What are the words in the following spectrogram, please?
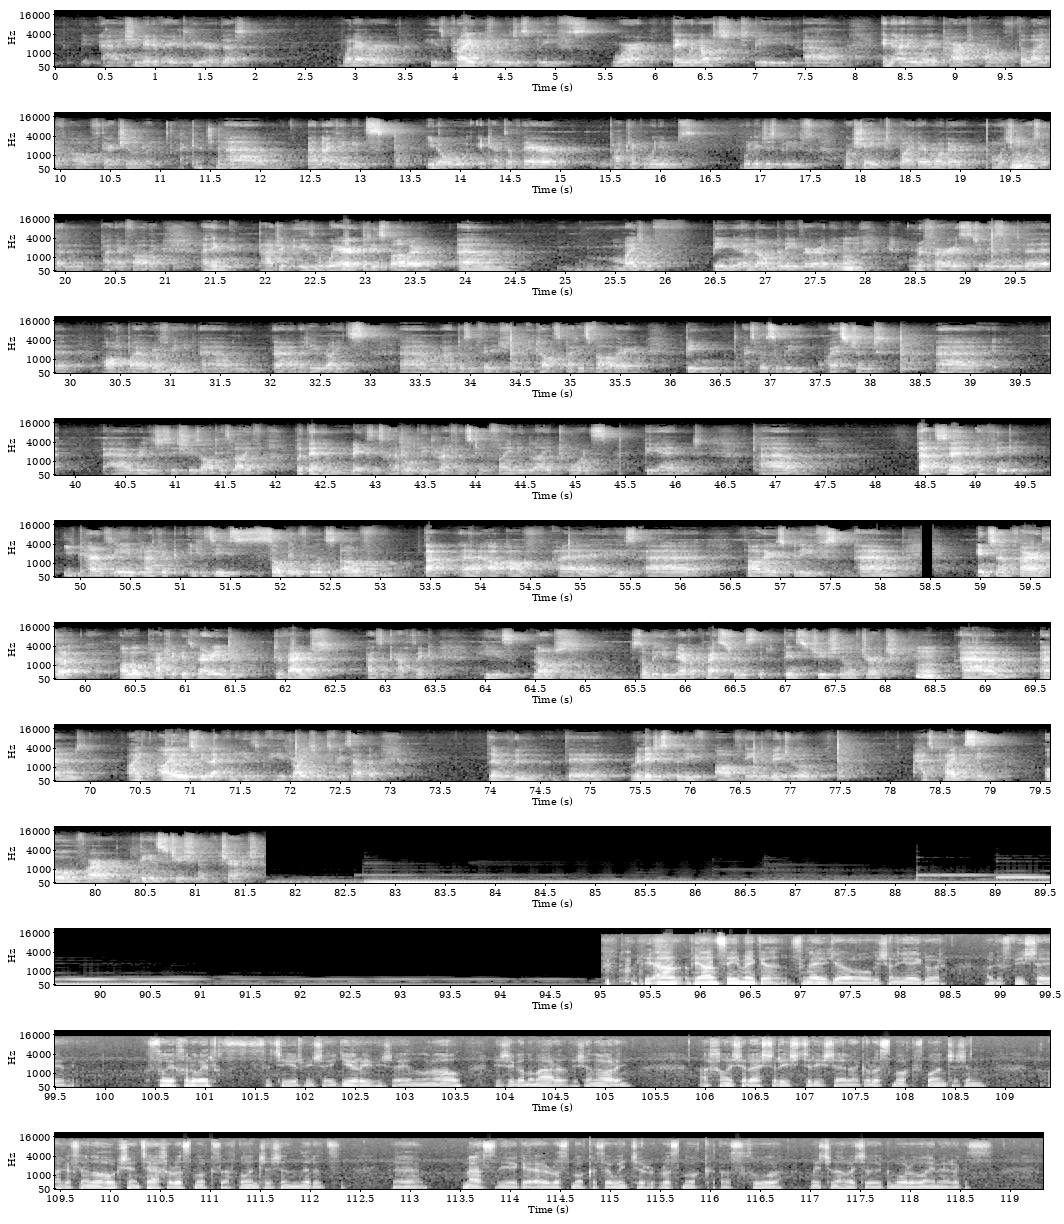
uh, she made it very clear that whatever his private religious beliefs were, they were not to be um, in any way part of the life of their children. I get you. Um, and I think it's, you know, in terms of their Patrick Williams' religious beliefs were shaped by their mother much Mm. more so than by their father. I think Patrick is aware that his father um, might have been a non believer and he Mm. refers to this in the autobiography um, uh, that he writes um, and doesn't finish. He talks about his father being, I suppose, somebody who questioned uh, uh, religious issues all his life, but then he makes this kind of oblique reference to him finding light towards the end. Um, that said, I think it, you can see in Patrick, you can see some influence of that uh, of uh, his uh, father's beliefs. Um, insofar as that, although Patrick is very devout as a Catholic, he's not somebody who never questions the, the institution of church. Hmm. Um, and I, I always feel like in his, his writings, for example, the, the religious belief of the individual has primacy over the institution of the church. Bhí an an sí méige san éige ó bhí sena dhégúir agus bhí sé só chohil sa tír bhí sé géirí bhí sé an anáil hí sé go na mar bhí sé áring a chaán sé reis ríisteí sé a go rusmach spáinte sin agus an thug sé techa rusmach a spáinte sin nuad meas bhíige ar rusmachchas a winter rusmach as chua mu na háite gomór bhhaimime agus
